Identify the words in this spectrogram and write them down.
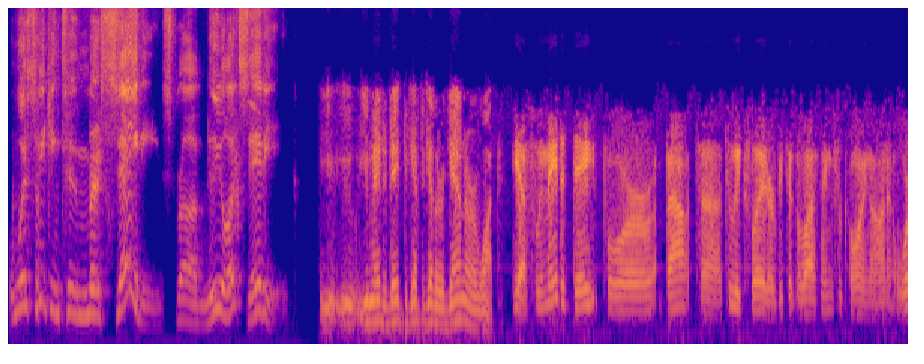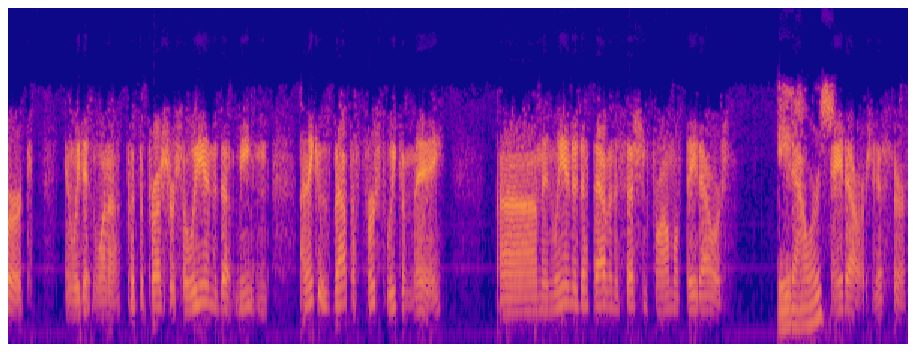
We're speaking to Mercedes from New York City. You, you you made a date to get together again, or what? Yes, we made a date for about uh, two weeks later because a lot of things were going on at work, and we didn't want to put the pressure. So we ended up meeting. I think it was about the first week of May, um, and we ended up having a session for almost eight hours. Eight hours. Eight hours, yes, sir.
